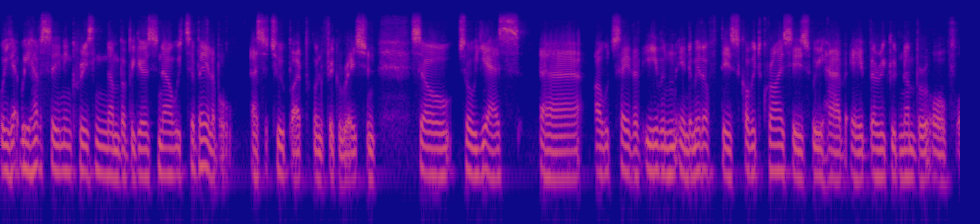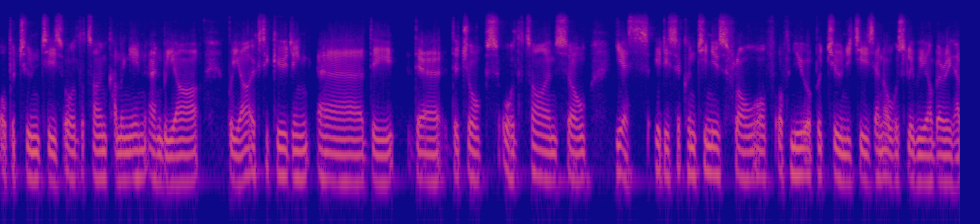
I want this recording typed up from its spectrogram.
We ha- we have seen increasing number because now it's available as a two pipe configuration. So so yes, uh, I would say that even in the middle of this COVID crisis, we have a very good number of opportunities all the time coming in, and we are we are executing uh, the the the jobs all the time. So yes, it is a continuous flow of, of new opportunities, and obviously we are very ha-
